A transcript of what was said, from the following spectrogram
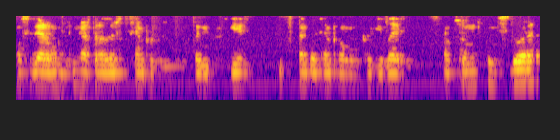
considero um dos melhores treinadores de sempre do rugby português e, portanto, é sempre um privilégio. É uma pessoa muito conhecedora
